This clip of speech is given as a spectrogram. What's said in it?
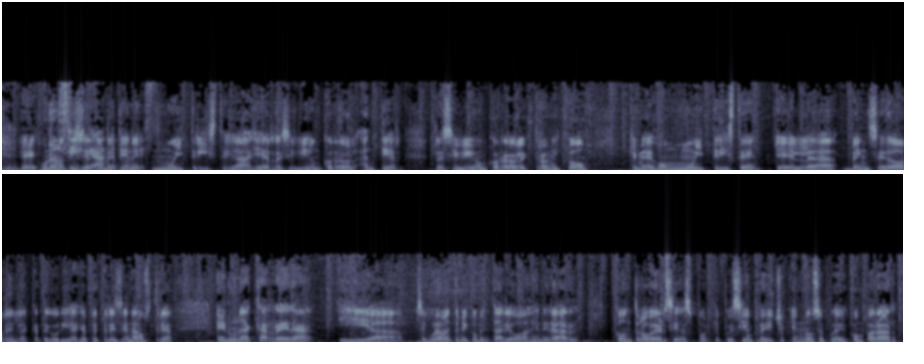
Eh, una noticia que me tiene muy triste. Ayer recibí un correo, antier, recibí un correo electrónico que me dejó muy triste el ah, vencedor en la categoría GP3 en Austria en una carrera y ah, seguramente mi comentario va a generar controversias porque pues siempre he dicho que no se puede comparar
